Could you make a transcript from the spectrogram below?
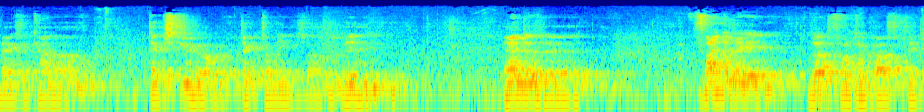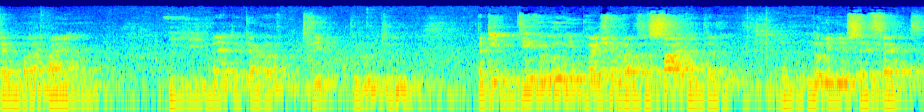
make the kind of texture or tectonics of the building. And uh, finally, that photograph taken by Ryan, he made a kind of trip to, to but it gave a good impression of the side and the, the luminous effect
